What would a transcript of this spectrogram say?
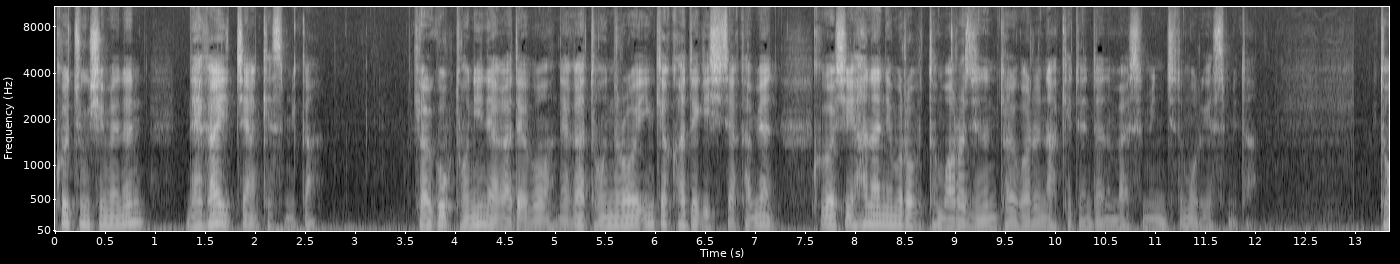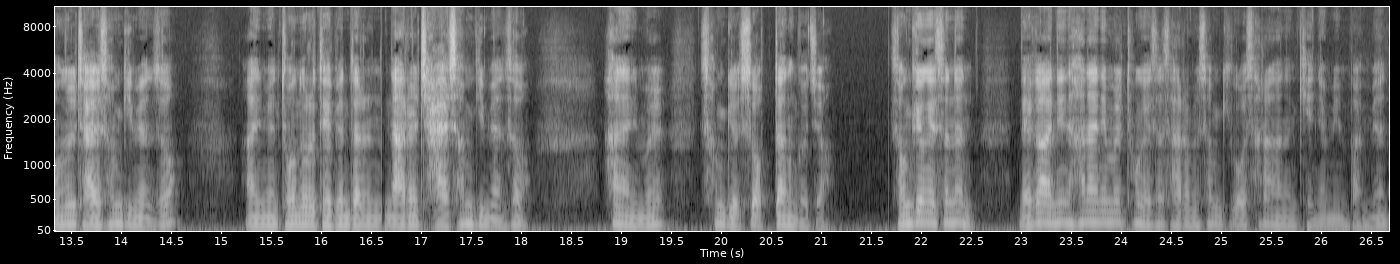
그 중심에는 내가 있지 않겠습니까? 결국 돈이 내가 되고 내가 돈으로 인격화되기 시작하면 그것이 하나님으로부터 멀어지는 결과를 낳게 된다는 말씀인지도 모르겠습니다. 돈을 잘 섬기면서 아니면 돈으로 대변다는 나를 잘 섬기면서 하나님을 섬길 수 없다는 거죠. 성경에서는 내가 아닌 하나님을 통해서 사람을 섬기고 사랑하는 개념인 반면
